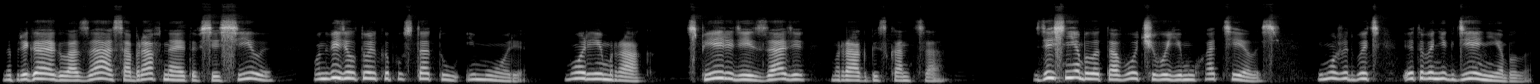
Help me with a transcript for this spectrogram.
Напрягая глаза, собрав на это все силы, он видел только пустоту и море, море и мрак, спереди и сзади мрак без конца. Здесь не было того, чего ему хотелось, и, может быть, этого нигде не было.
